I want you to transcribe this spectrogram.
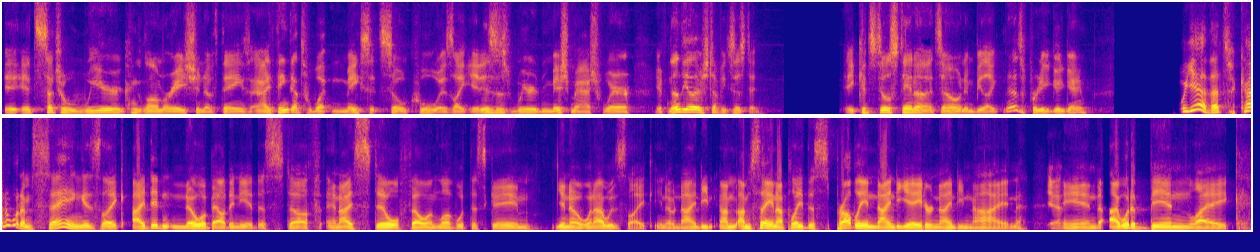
it- it's such a weird conglomeration of things, and I think that's what makes it so cool. Is like it is this weird mishmash where if none of the other stuff existed, it could still stand on its own and be like, that's a pretty good game. Well, yeah, that's kind of what I'm saying is like I didn't know about any of this stuff and I still fell in love with this game, you know, when I was like, you know, 90 I'm I'm saying I played this probably in 98 or 99 Yeah. and I would have been like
